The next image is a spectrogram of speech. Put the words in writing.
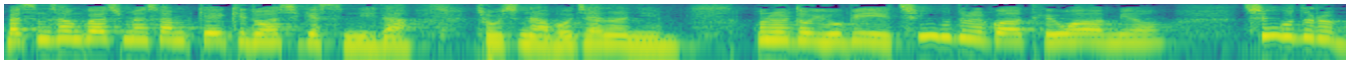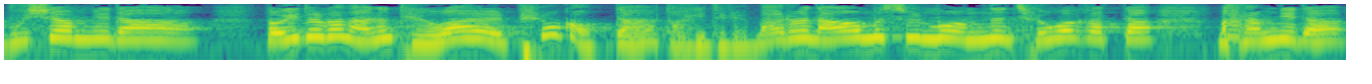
말씀 참고하시면서 함께 기도하시겠습니다. 좋으신 아버지 하나님, 오늘도 요비 친구들과 대화하며 친구들을 무시합니다. 너희들과 나는 대화할 필요가 없다. 너희들의 말은 아무 쓸모없는 재화 같다 말합니다.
